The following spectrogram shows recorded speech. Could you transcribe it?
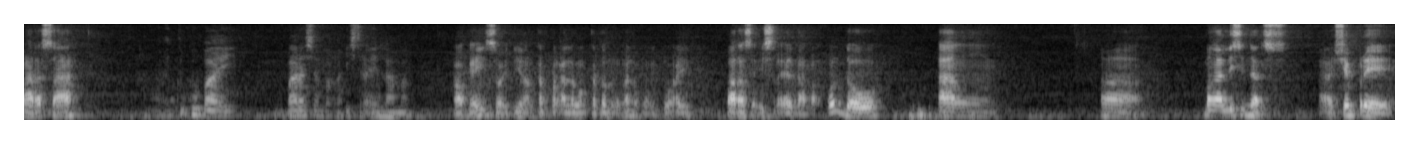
para sa... Uh, ito po ba ay para sa mga Israel lamang? Okay, so ito yung pangalawang katanungan kung ito ay para sa Israel lamang. Although, ang uh, mga listeners uh, syempre,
